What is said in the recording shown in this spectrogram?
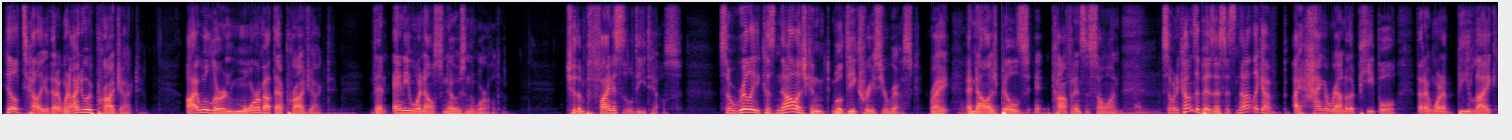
he'll tell you that when I do a project, I will learn more about that project than anyone else knows in the world to the finest little details. So really, because knowledge can will decrease your risk, right? And mm. knowledge builds confidence and so on. Mm. So when it comes to business, it's not like I've I hang around other people that I want to be like,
